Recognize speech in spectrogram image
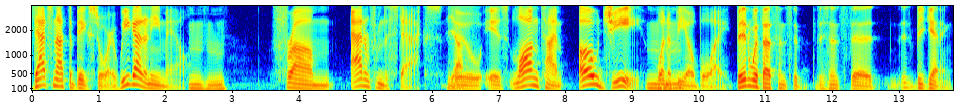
That's not the big story. We got an email from Adam from the Stacks, Yes. who is longtime OG wanna be oh boy, been with us since the since the beginning.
